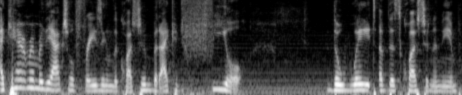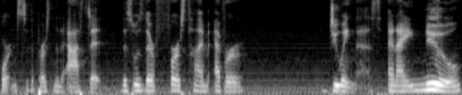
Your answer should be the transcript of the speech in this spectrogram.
I can't remember the actual phrasing of the question, but I could feel the weight of this question and the importance to the person that asked it. This was their first time ever doing this. And I knew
